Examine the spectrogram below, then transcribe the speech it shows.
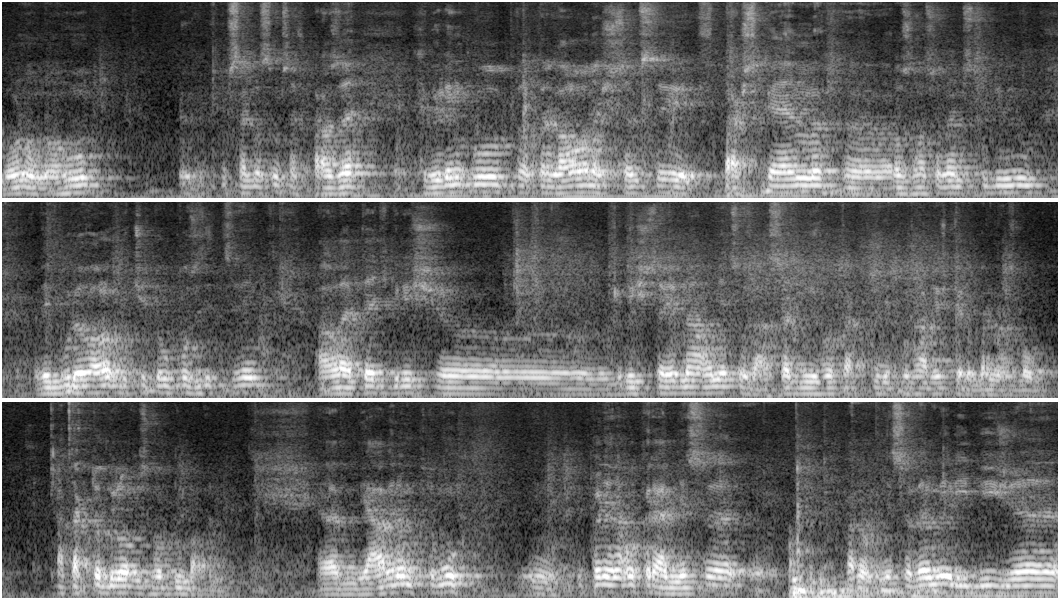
volnou nohu, usadil jsem se v Praze. Chvilinku to trvalo, než jsem si v pražském uh, rozhlasovém studiu vybudoval určitou pozici, ale teď, když, uh, když se jedná o něco zásadního, tak mě pořád ještě do Brna zvou. A tak to bylo i s Hordubalem. Já jenom k tomu um, úplně na okraj. Mně se, pardon, mně se velmi líbí, že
